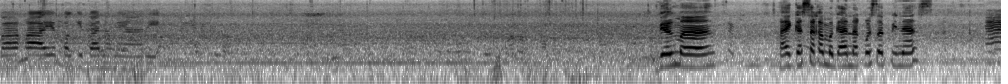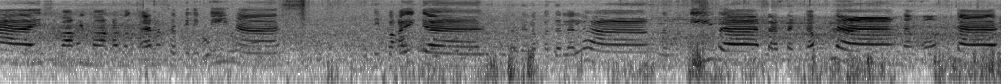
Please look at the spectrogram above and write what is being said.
Baka kaya pag iba nangyari. Vilma. Hi ka sa kamag-anak mo sa Pinas. Hi! Sa aking mga kamag-anak sa Pilipinas. Hindi pa kayo dyan. Padala-padala lang. Ng tira. Tatanggap lang. Ng ontas.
